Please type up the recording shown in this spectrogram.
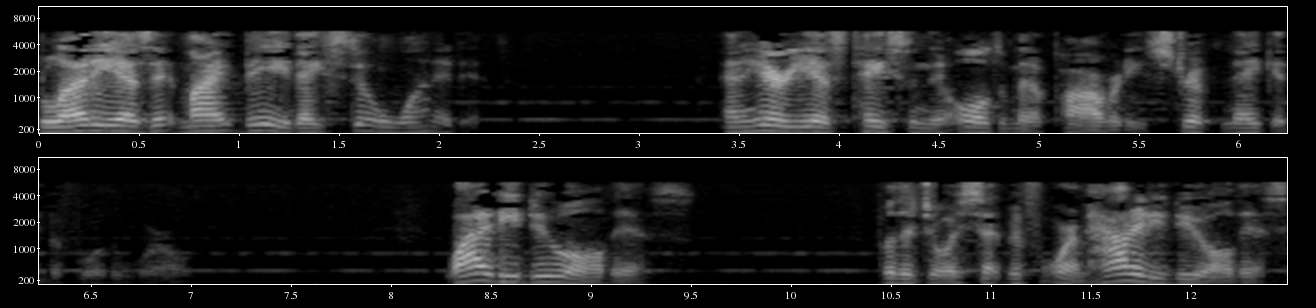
Bloody as it might be, they still wanted it. And here he is tasting the ultimate of poverty, stripped naked before the world. Why did he do all this? For the joy set before him. How did he do all this?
